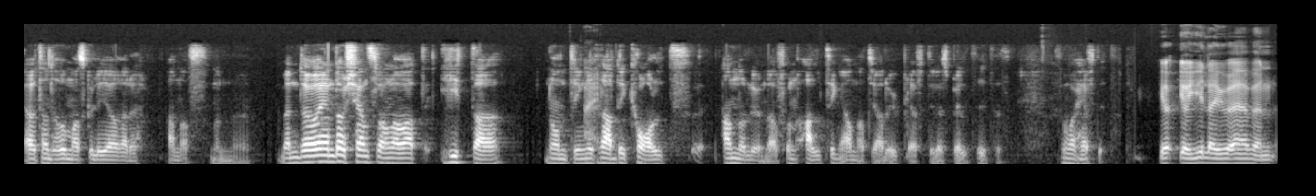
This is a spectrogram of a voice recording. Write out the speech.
Jag vet inte hur man skulle göra det annars. Men, men det var ändå känslan av att hitta någonting Nej. radikalt annorlunda från allting annat jag hade upplevt i det spelet hittills. Som var häftigt. Jag, jag gillar ju även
